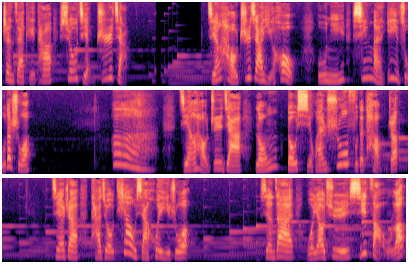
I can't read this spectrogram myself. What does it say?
正在给它修剪指甲。剪好指甲以后，乌尼心满意足地说：“啊。”剪好指甲，龙都喜欢舒服的躺着。接着，他就跳下会议桌。现在我要去洗澡了。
